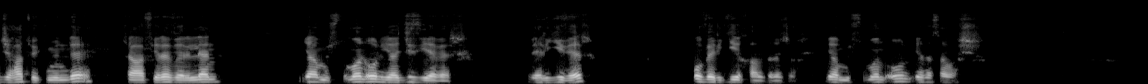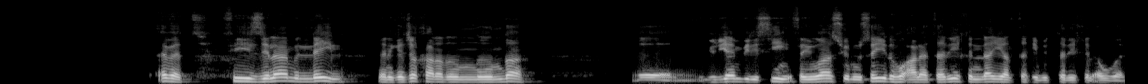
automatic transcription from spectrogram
cihat hükmünde kafire verilen ya Müslüman ol ya cizye ver. Vergi ver. O vergiyi kaldıracak. Ya Müslüman ol ya da savaş. Evet. Fi zilamil leyl yani gece karanlığında e, yürüyen birisi feyuvasiru seyrihu ala tarihin la yaltaki bit tarihil evvel.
